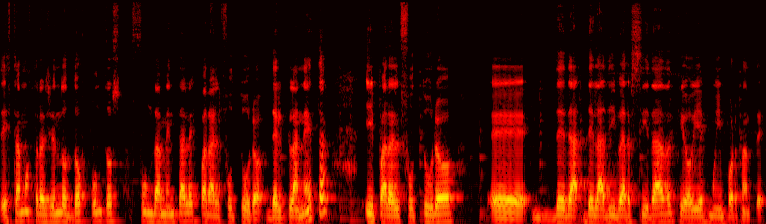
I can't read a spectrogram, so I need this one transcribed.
estamos trayendo dos puntos fundamentales para el futuro del planeta y para el futuro eh, de, la diversidad que hoy es muy importante.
